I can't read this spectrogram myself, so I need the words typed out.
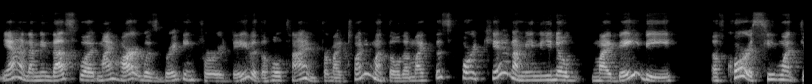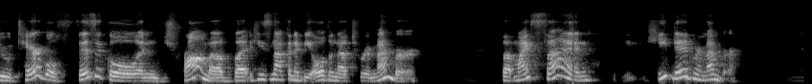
Yeah, and I mean that's what my heart was breaking for David the whole time for my 20 month old. I'm like, this poor kid. I mean, you know, my baby, of course, he went through terrible physical and trauma, but he's not going to be old enough to remember. But my son, he did remember. Yeah.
